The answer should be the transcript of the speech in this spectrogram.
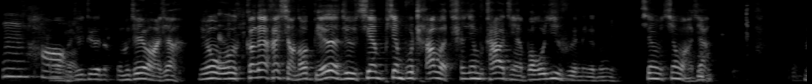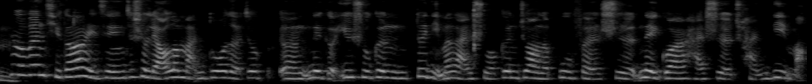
嗯，好。我觉得这个，我们接着往下，因为我刚才还想到别的，就先先不插吧，先不插进，包括艺术的那个东西，先先往下。这个问题刚刚已经就是聊了蛮多的，就嗯，那个艺术更对你们来说更重要的部分是内观还是传递嘛？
